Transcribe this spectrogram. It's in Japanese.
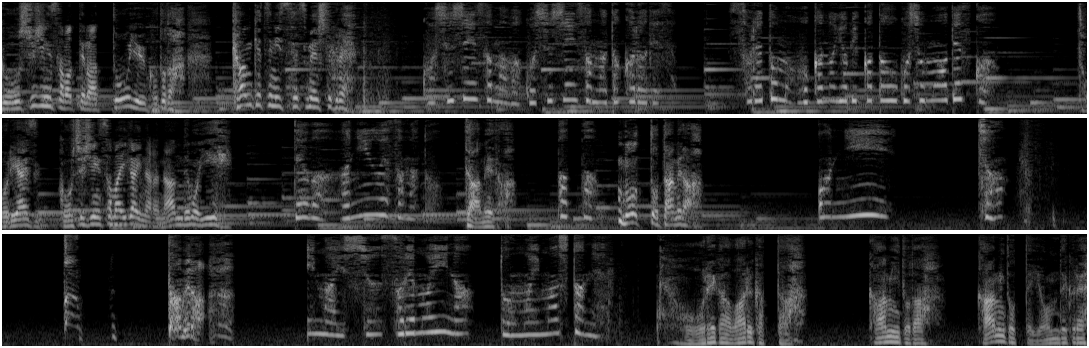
ご主人様ってのはどういうことだ？簡潔に説明してくれ。ご主人様はご主人様だからです。それとも他の呼び方をご所望ですか？とりあえずご主人様以外なら何でもいい。では兄上様と？ダメだ。パパ。もっとダメだ。お兄ちゃん。ダメだ。今一瞬それもいいなと思いましたね。俺が悪かった神とだ。神とって呼んでくれ。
